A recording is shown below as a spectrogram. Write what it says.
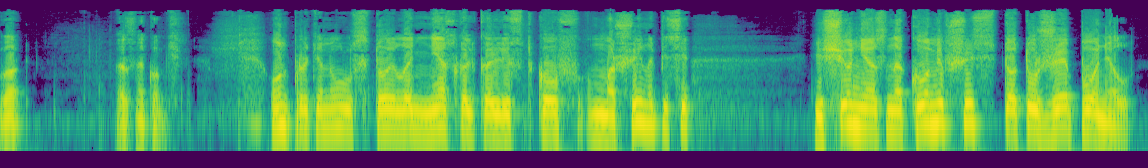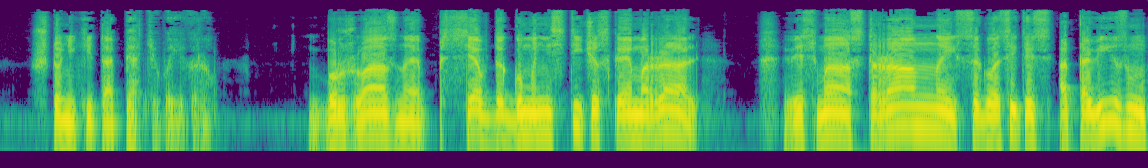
Вот, ознакомьтесь. Он протянул стоило несколько листков машинописи. Еще не ознакомившись, тот уже понял, что Никита опять выиграл. Буржуазная псевдогуманистическая мораль — Весьма странный, согласитесь, атовизм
